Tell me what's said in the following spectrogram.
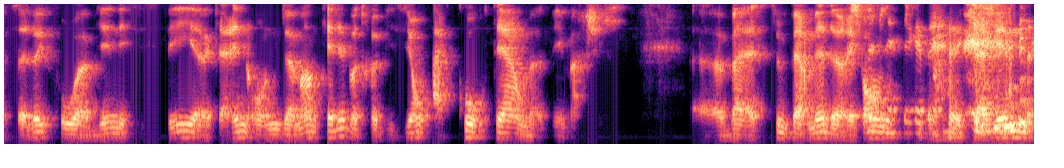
celle-là, il faut euh, bien insister. Karine, on nous demande quelle est votre vision à court terme des marchés? ben, si tu me permets de répondre, Karine,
